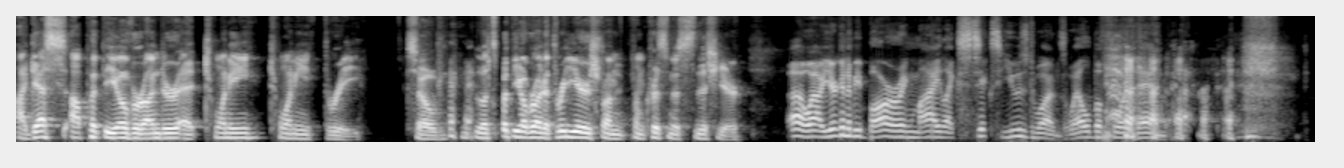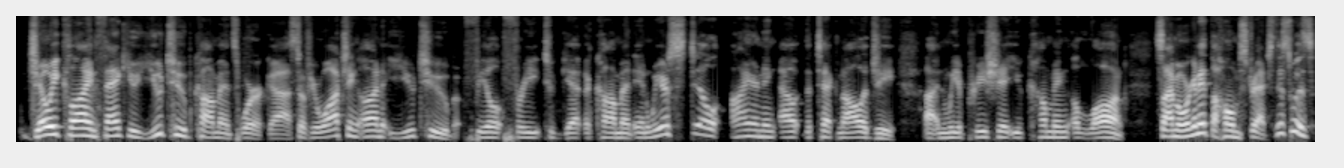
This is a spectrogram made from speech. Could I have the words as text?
I guess I'll put the over under at 2023. So let's put the over under three years from from Christmas this year. Oh wow, you're going to be borrowing my like six used ones well before then. Joey Klein, thank you. YouTube comments work. Uh, so if you're watching on YouTube, feel free to get a comment in. We are still ironing out the technology, uh, and we appreciate you coming along. Simon, we're going to hit the home stretch. This was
